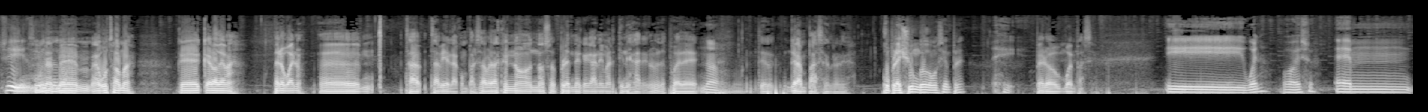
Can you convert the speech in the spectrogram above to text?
Sí, me, ha gustado más que, que lo demás. Pero bueno, eh, está, bien la comparsa. La verdad es que no, no sorprende que gane Martínez Ares, ¿no? Después de, no. gran pase en realidad. Cumple chungo, como siempre. Pero un buen pase. Y bueno, pues eso. Em,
